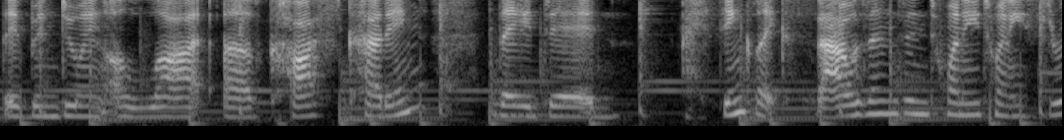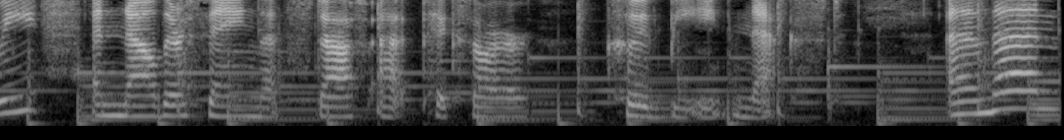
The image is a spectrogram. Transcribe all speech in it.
they've been doing a lot of cost cutting. They did think like thousands in 2023, and now they're saying that staff at Pixar could be next. And then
